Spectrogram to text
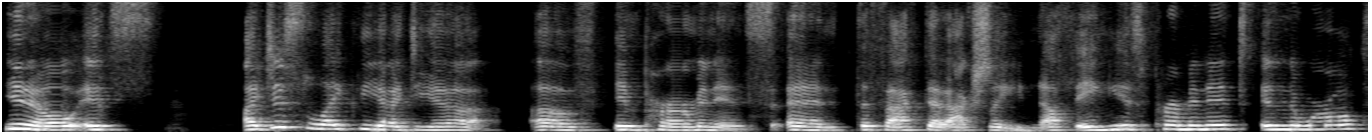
you know, it's I just like the idea of impermanence and the fact that actually nothing is permanent in the world.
